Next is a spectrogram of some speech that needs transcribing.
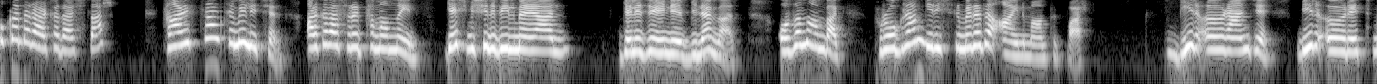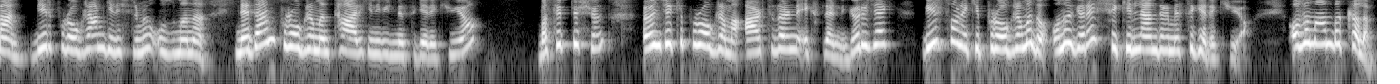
Bu kadar arkadaşlar. Tarihsel temel için arkadaşları tamamlayın. Geçmişini bilmeyen geleceğini bilemez. O zaman bak program geliştirmede de aynı mantık var. Bir öğrenci, bir öğretmen, bir program geliştirme uzmanı neden programın tarihini bilmesi gerekiyor? Basit düşün. Önceki programa artılarını eksilerini görecek. Bir sonraki programı da ona göre şekillendirmesi gerekiyor. O zaman bakalım.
